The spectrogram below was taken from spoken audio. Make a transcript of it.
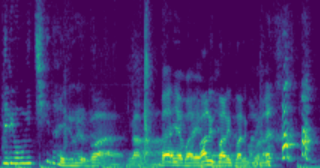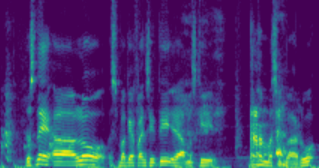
jadi ngomongin cinta ini udah. wah enggak enggak Bahaya, bahaya, balik balik balik bahaya. balik terus nih eh, lo sebagai fan City ya meski masih baru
